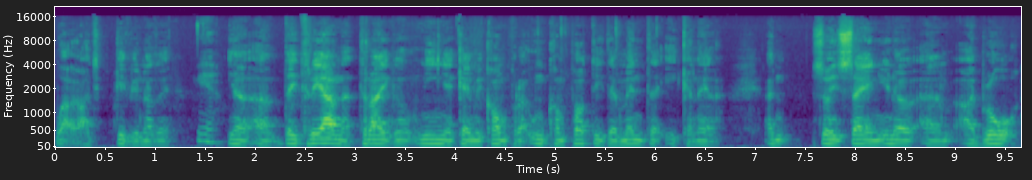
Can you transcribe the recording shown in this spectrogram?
well, I'll give you another. yeah. Yeah, uh, de Triana traigo niña que me compra un compote de menta y canela. And so he's saying, you know, um, I brought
